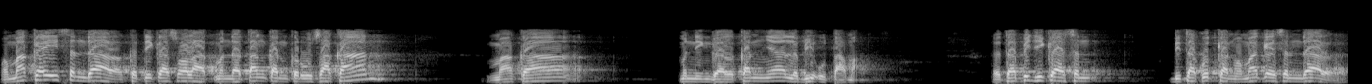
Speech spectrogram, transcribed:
memakai sendal ketika sholat mendatangkan kerusakan, maka meninggalkannya lebih utama. Tetapi jika ditakutkan memakai sendal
